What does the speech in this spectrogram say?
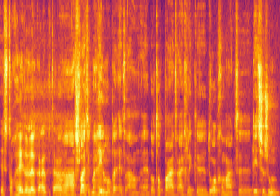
het toch een hele leuke uitbetaling. Ah, sluit ik me helemaal bij Ed aan. Hè? Wat dat paard eigenlijk door heeft gemaakt eh, dit seizoen.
